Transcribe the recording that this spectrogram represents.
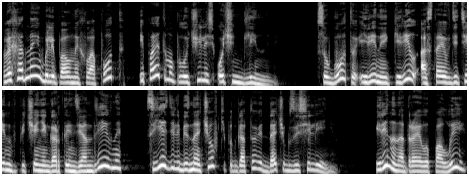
Выходные были полны хлопот и поэтому получились очень длинными. В субботу Ирина и Кирилл, оставив детей на попечение Гортензии Андреевны, съездили без ночевки подготовить дачу к заселению. Ирина надраила полы,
